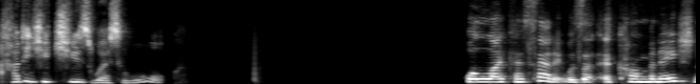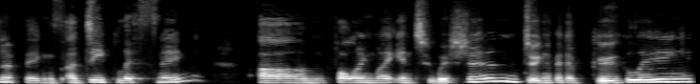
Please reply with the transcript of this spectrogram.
how did you choose where to walk? Well, like I said, it was a, a combination of things: a deep listening, um, following my intuition, doing a bit of googling,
